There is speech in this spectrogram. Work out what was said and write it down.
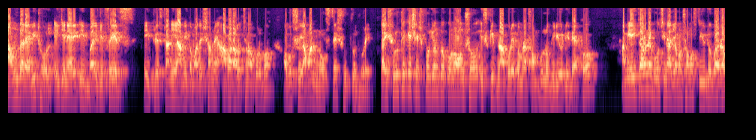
ডাউন দ্য র্যাবিট হোল এই যে ন্যারেটিভ বা এই যে ফ্রেজ এই ফ্রেজটা নিয়ে আমি তোমাদের সামনে আবার আলোচনা করব, অবশ্যই আমার নোটসের সূত্র ধরে। তাই শুরু থেকে শেষ পর্যন্ত কোনো অংশ স্কিপ না করে তোমরা সম্পূর্ণ ভিডিওটি দেখো। আমি এই কারণে বলছি না, যেমন সমস্ত ইউটিউবাররা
